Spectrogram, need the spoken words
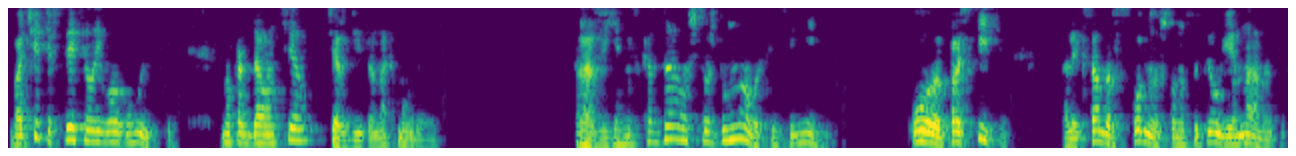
Бачетти встретила его улыбкой, но когда он сел, сердито нахмурилась. Разве я не сказала, что жду новых извинений? О, простите. Александр вспомнил, что наступил ей на ногу.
